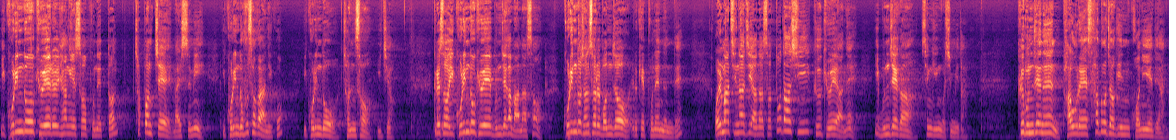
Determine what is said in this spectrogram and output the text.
이 고린도 교회를 향해서 보냈던 첫 번째 말씀이 이 고린도 후서가 아니고 이 고린도 전서이지요. 그래서 이 고린도 교회에 문제가 많아서 고린도 전서를 먼저 이렇게 보냈는데 얼마 지나지 않아서 또다시 그 교회 안에 이 문제가 생긴 것입니다. 그 문제는 바울의 사도적인 권위에 대한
